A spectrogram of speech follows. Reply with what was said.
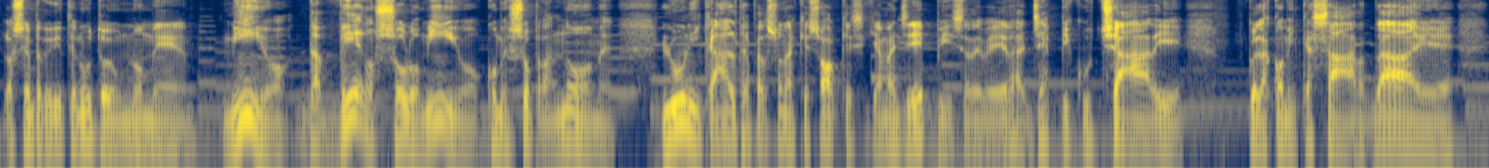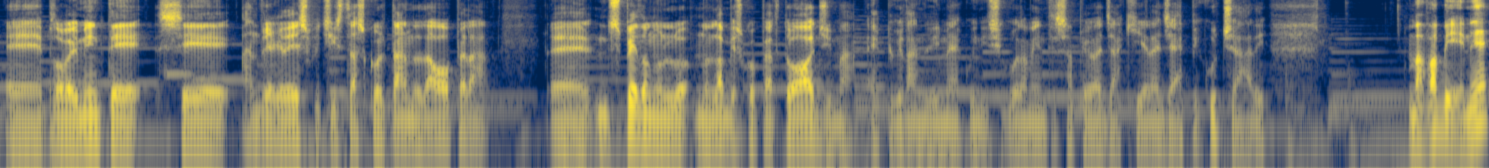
l'ho sempre ritenuto un nome mio, davvero solo mio, come soprannome. L'unica altra persona che so che si chiama Geppi sarebbe, era Geppi Cucciari, quella comica sarda e, e probabilmente se Andrea Grespi ci sta ascoltando da opera eh, spero non, lo, non, l'abbia scoperto oggi, ma è più grande di me, quindi sicuramente sapeva già chi era Geppi Cucciari. Ma va bene,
